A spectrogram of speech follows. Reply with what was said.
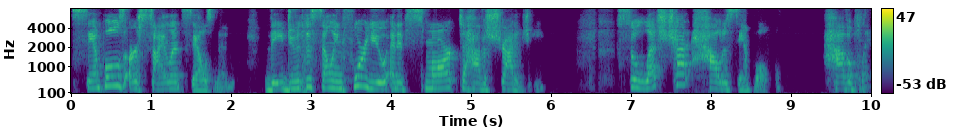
Samples are silent salesmen. They do the selling for you, and it's smart to have a strategy. So let's chat how to sample. Have a plan.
